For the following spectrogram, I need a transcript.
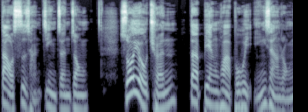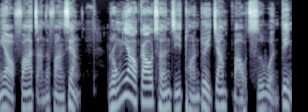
到市场竞争中。所有权的变化不会影响荣耀发展的方向，荣耀高层及团队将保持稳定，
